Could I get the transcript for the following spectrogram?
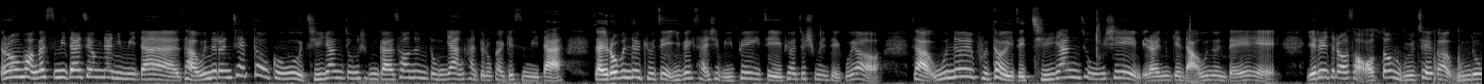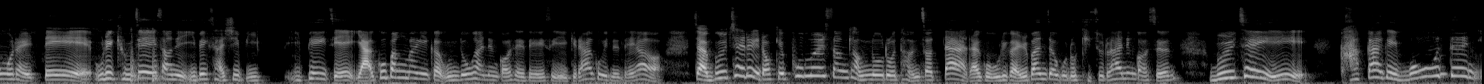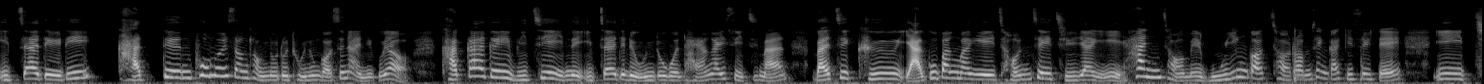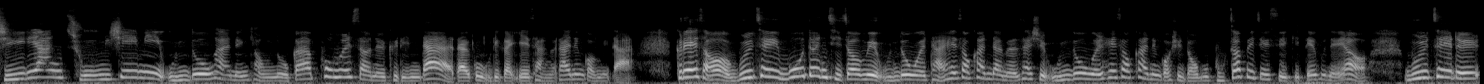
여러분 반갑습니다. 최영란입니다. 자, 오늘은 챕터 9 질량 중심과 선운 동량 하도록 하겠습니다. 자, 여러분들 교재 242페이지 펴 주시면 되고요. 자, 오늘부터 이제 질량 중심이라는 게 나오는데 예를 들어서 어떤 물체가 운동을 할 때 우리 교재에서는 242 2페이지에 야구방망이가 운동하는 것에 대해서 얘기를 하고 있는데요. 자, 물체를 이렇게 포물선 경로로 던졌다라고 우리가 일반적으로 기술을 하는 것은 물체의 각각의 모든 입자들이 같은 포물선 경로로 도는 것은 아니고요. 각각의 위치에 있는 입자들의 운동은 다양할 수 있지만 마치 그 야구 방망이의 전체 질량이 한 점에 모인 것처럼 생각했을 때 이 질량 중심이 운동하는 경로가 포물선을 그린다라고 우리가 예상을 하는 겁니다. 그래서 물체의 모든 지점의 운동을 다 해석한다면 사실 운동을 해석하는 것이 너무 복잡해질 수 있기 때문에요. 물체를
